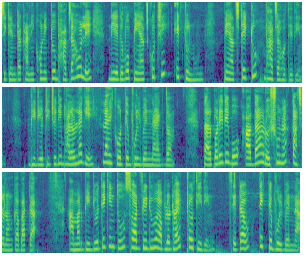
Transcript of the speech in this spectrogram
চিকেনটা খানিক্ষণ একটু ভাজা হলে দিয়ে দেবো পেঁয়াজ কুচি, একটু নুন। পেঁয়াজটা একটু ভাজা হতে দিন। ভিডিওটি যদি ভালো লাগে, লাইক করতে ভুলবেন না একদম। তারপরে দেব আদা, রসুন আর কাঁচা লঙ্কা বাটা। আমার ভিডিওতে কিন্তু শর্ট ভিডিও আপলোড হয় প্রতিদিন। সেটাও দেখতে ভুলবেন না।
